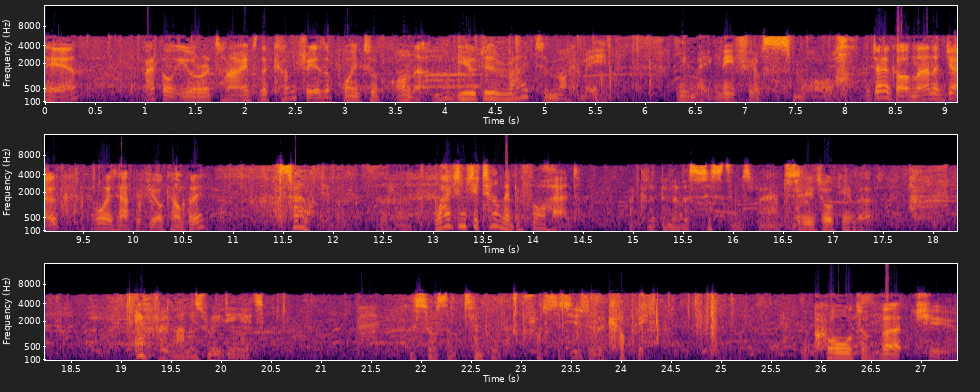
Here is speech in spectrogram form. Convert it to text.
here? I thought you were retiring to the country as a point of honour. You do right to mock me. You make me feel small. A joke, old man, a joke. Always happy for your company. So, why didn't you tell me beforehand? I could have been of assistance, perhaps. What are you talking about? Everyone is reading it. I saw some temple prostitutes with a copy. A call to virtue.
